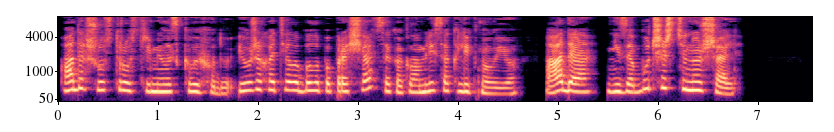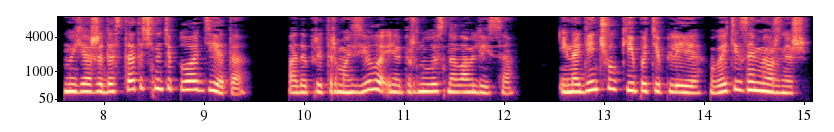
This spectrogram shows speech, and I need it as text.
Ада шустро устремилась к выходу и уже хотела было попрощаться, как Ламлис окликнул ее. «Ада, не забудь шерстяную шаль!» «Но я же достаточно тепло одета!» Ада притормозила и обернулась на Ламлиса. «И надень чулки потеплее, в этих замерзнешь!»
